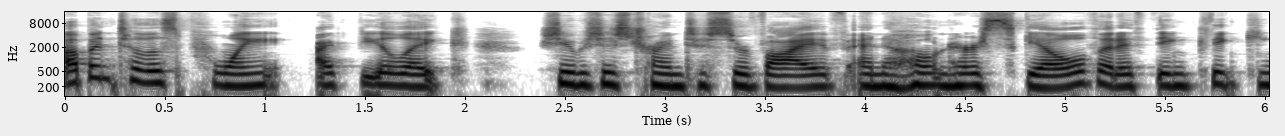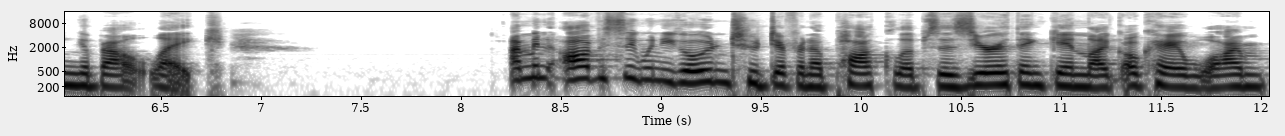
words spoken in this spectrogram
up until this point, I feel like she was just trying to survive and hone her skill. That I think thinking about like, I mean, obviously, when you go into different apocalypses, you're thinking like, okay, well, I'm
